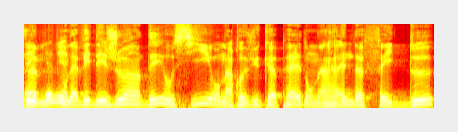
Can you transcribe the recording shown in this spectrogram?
on avait des jeux indés aussi, on a revu Cuphead, on a End of Fate 2,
